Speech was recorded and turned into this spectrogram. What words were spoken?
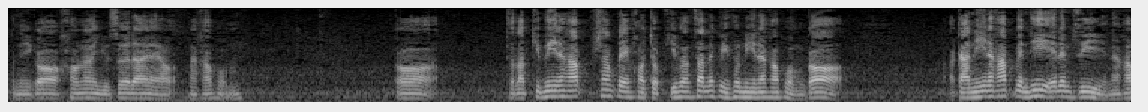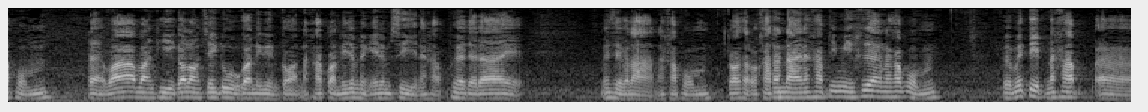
ตอนนี้ก็เข้าหน้า user ได้แล้วนะครับผม ก็สำหรับคลิปนี้นะครับ ช่างเป็นขอจบคลิปสั้นๆได้เพียงเท่านี้นะครับ ผมก็อาการนี้นะครับเป็นที่ SMC นะครับผมแต่ว่าบางทีก็ลองเช็คดูอุปกรณ์อื่นๆก่อนนะครับ ก่อนที่จะถึง SMC นะครับ เพื่อจะได้ไม่เสียเวลานะครับผมก็สำหรับลูกค้าท่านใดนะครับ ที่มีเครื่องนะครับ ผมเปิดไม่ติดนะครับเอ่อ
